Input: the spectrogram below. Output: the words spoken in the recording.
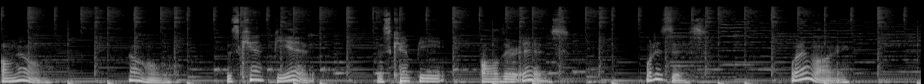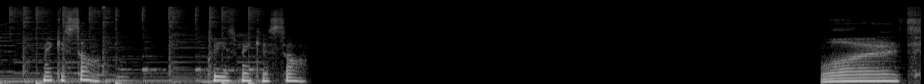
Oh no. No. This can't be it. This can't be all there is. What is this? What am I? Make it stop. Please make it stop. What?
